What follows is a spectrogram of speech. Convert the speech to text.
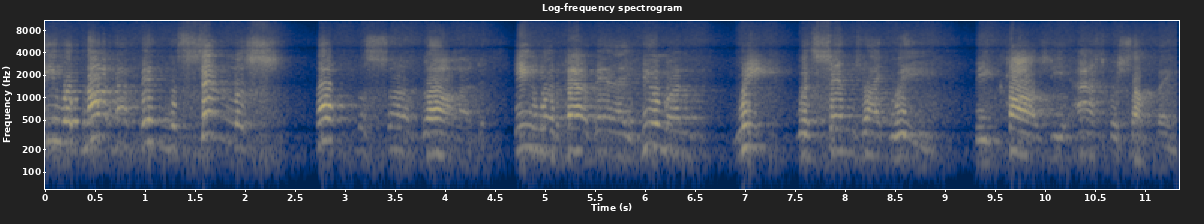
He would not have been the sinless the Son of God, he would have been a human weak with sins like we because he asked for something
